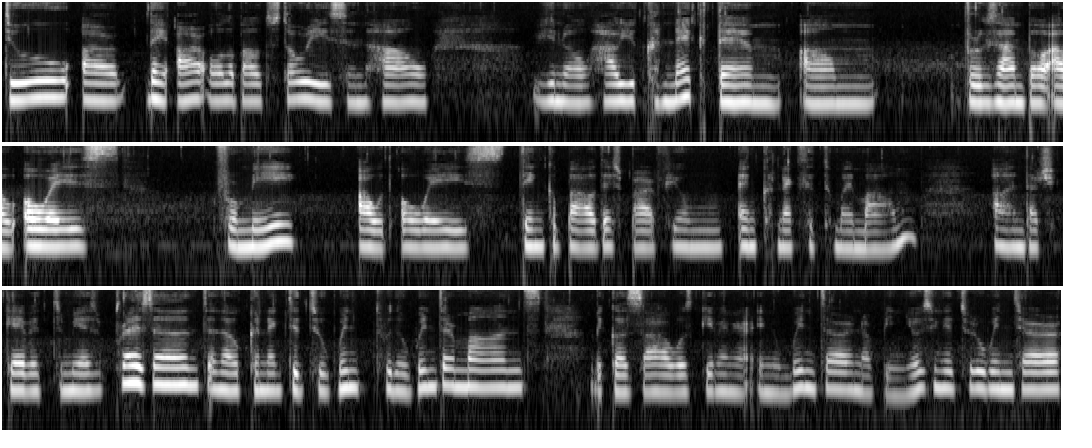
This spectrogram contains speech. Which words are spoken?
do are they are all about stories and how you know how you connect them um for example i always for me i would always think about this perfume and connect it to my mom and that she gave it to me as a present and I connected to win- to the winter months because I was giving it in winter and I've been using it through the winter.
